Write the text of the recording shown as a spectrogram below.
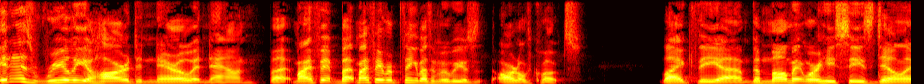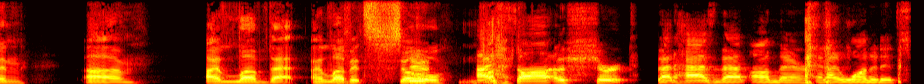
it is really hard to narrow it down, but my fa- but my favorite thing about the movie is Arnold quotes. Like the um, the moment where he sees Dillon um I love that. I love it so I much. saw a shirt that has that on there, and I wanted it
